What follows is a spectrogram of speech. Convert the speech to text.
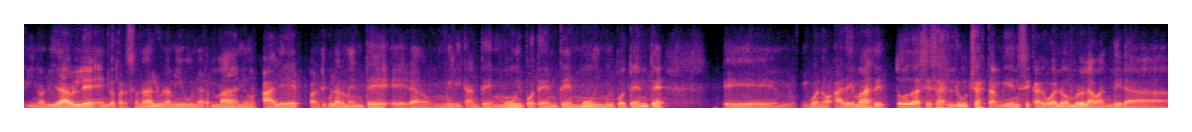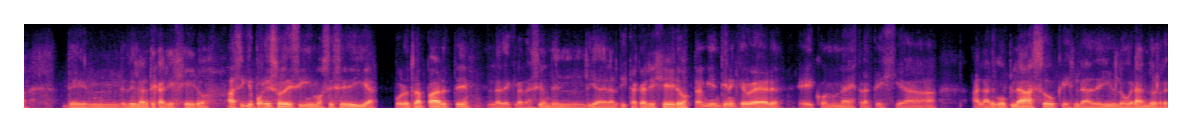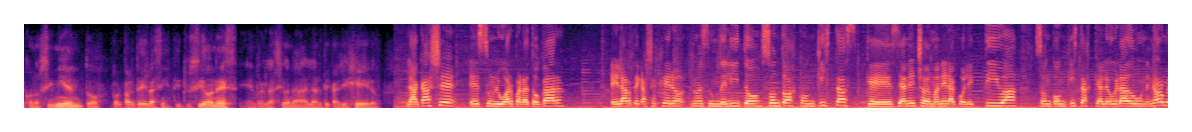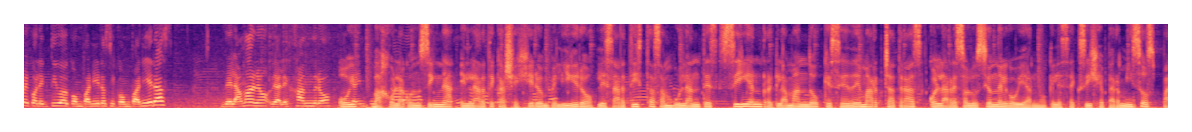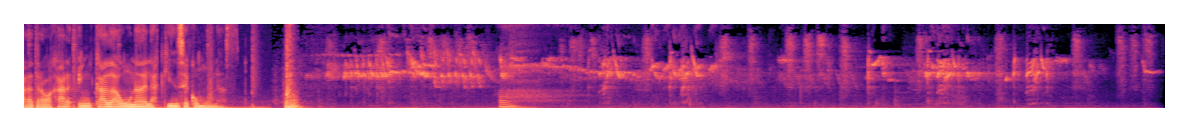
inolvidable, en lo personal un amigo, un hermano. Ale particularmente era un militante muy potente, muy, muy potente. Eh, y bueno, además de todas esas luchas, también se cargó al hombro la bandera del, del arte callejero. Así que por eso decidimos ese día. Por otra parte, la declaración del Día del Artista Callejero también tiene que ver eh, con una estrategia a largo plazo, que es la de ir logrando el reconocimiento por parte de las instituciones en relación al arte callejero. La calle es un lugar para tocar, el arte callejero no es un delito, son todas conquistas que se han hecho de manera colectiva, son conquistas que ha logrado un enorme colectivo de compañeros y compañeras de la mano de Alejandro. Hoy, bajo la consigna El arte callejero en peligro, los artistas ambulantes siguen reclamando que se dé marcha atrás con la resolución del gobierno que les exige permisos para trabajar en cada una de las 15 comunas. Ah.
